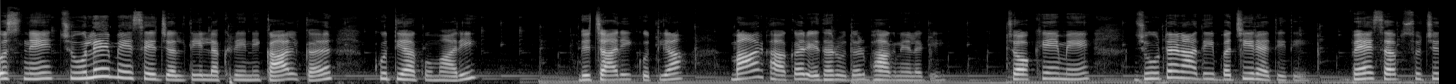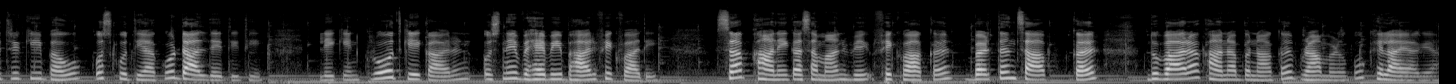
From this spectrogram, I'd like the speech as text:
उसने चूल्हे में से जलती लकड़ी निकाल कर कुतिया को मारी। बेचारी कुतिया मार खाकर इधर उधर भागने लगी। चौखे में झूठन आदि बची रहती थी। वह सब सुचित्र की बहू उस कुतिया को डाल देती थी। लेकिन क्रोध के कारण उसने वह भी बाहर फिकवा दी। सब खाने का सामान फिकवा कर बर्तन साफ़ कर दोबारा खाना बनाकर ब्राह्मणों को खिलाया गया।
